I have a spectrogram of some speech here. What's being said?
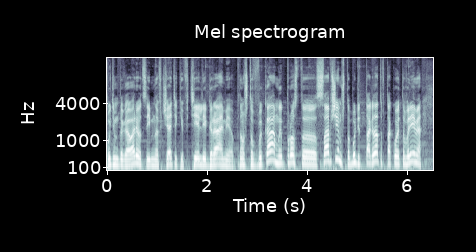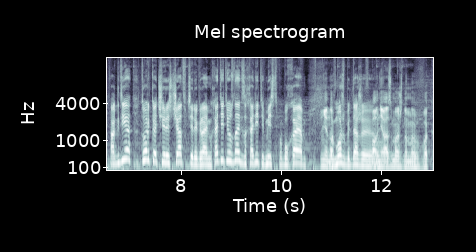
Будем договариваться именно в чатике, в Телеграме. Потому что в ВК мы просто сообщим, что будет тогда-то в такое-то время. А где? Только через чат в Телеграме. Хотите узнать, заходите, вместе побухаем. Не, ну, Может быть, даже... Вполне возможно, мы в ВК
